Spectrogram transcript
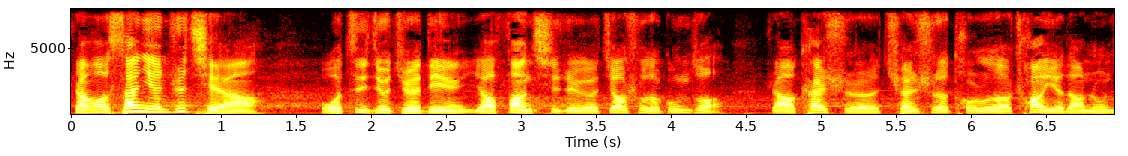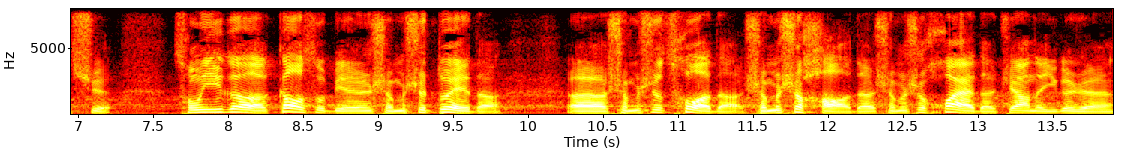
然后三年之前啊，我自己就决定要放弃这个教书的工作，然后开始全时的投入到创业当中去。从一个告诉别人什么是对的，呃，什么是错的，什么是好的，什么是坏的这样的一个人。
